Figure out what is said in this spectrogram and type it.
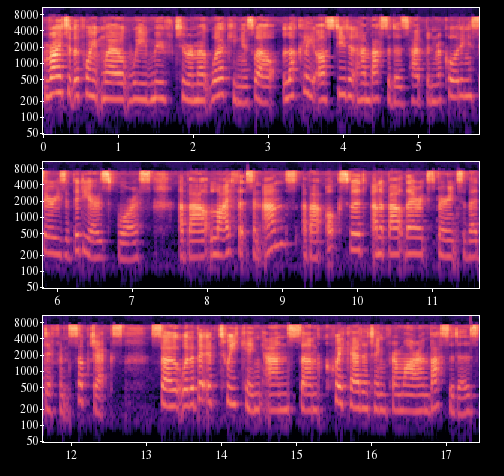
Right at the point where we moved to remote working as well, luckily our student ambassadors had been recording a series of videos for us about life at St Anne's, about Oxford and about their experience of their different subjects. So with a bit of tweaking and some quick editing from our ambassadors,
